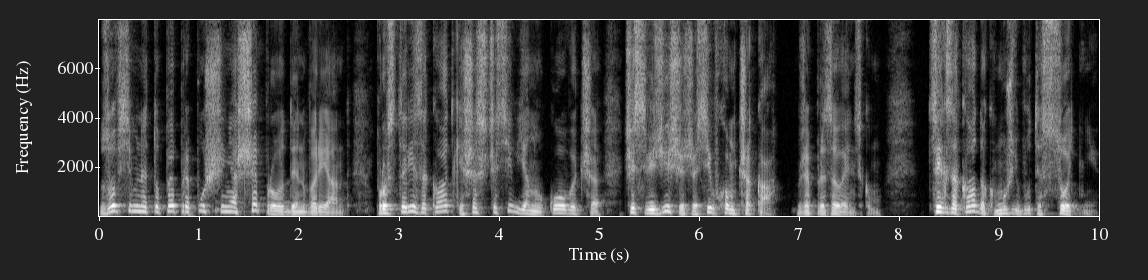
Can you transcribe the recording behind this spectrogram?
зовсім не тупе припущення ще про один варіант: про старі закладки ще з часів Януковича чи свіжіше часів Хомчака, вже при Зеленському. Цих закладок можуть бути сотні.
